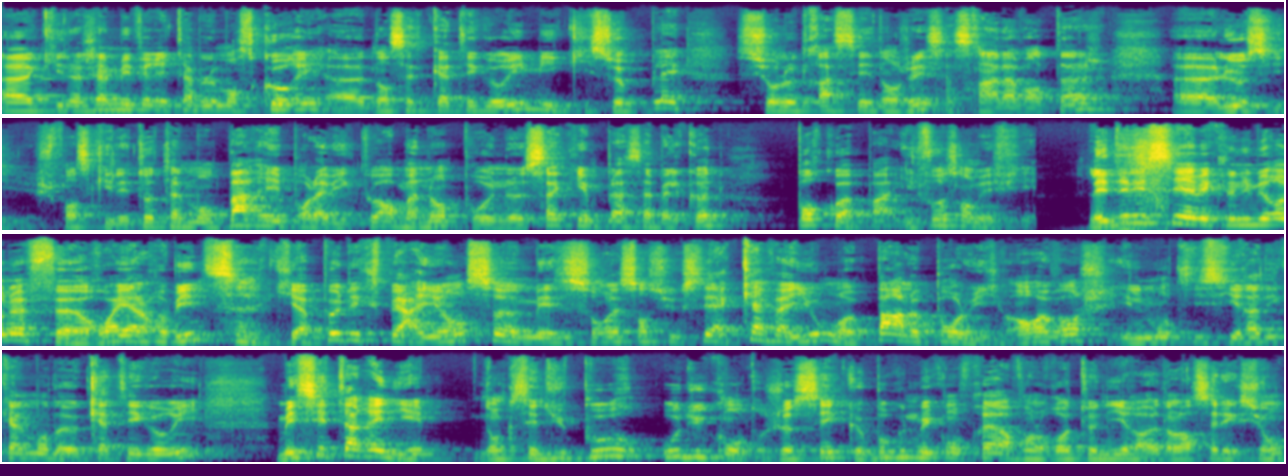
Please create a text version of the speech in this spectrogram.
euh, qui n'a jamais véritablement scoré euh, dans cette catégorie, mais qui se plaît sur le tracé d'Angers, ça sera un avantage. Euh, lui aussi, je pense qu'il est totalement barré pour la victoire. Maintenant, pour une cinquième place à Bellecote, pourquoi pas, il faut s'en méfier. Les délaissés avec le numéro 9, euh, Royal Robbins, qui a peu d'expérience, mais son récent succès à Cavaillon euh, parle pour lui. En revanche, il monte ici radicalement de catégorie, mais c'est un régné, donc c'est du pour ou du contre. Je sais que beaucoup de mes confrères vont le retenir euh, dans leur sélection.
